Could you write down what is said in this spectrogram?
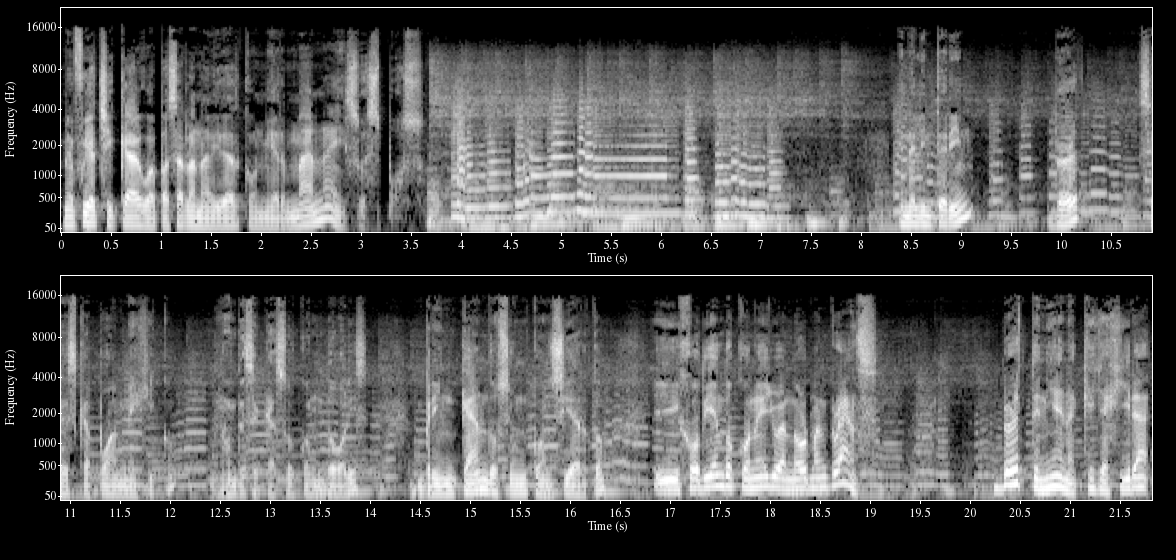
me fui a Chicago a pasar la Navidad con mi hermana y su esposo. En el interín, Bird se escapó a México, donde se casó con Doris, brincándose un concierto y jodiendo con ello a Norman Granz. Bird tenía en aquella gira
